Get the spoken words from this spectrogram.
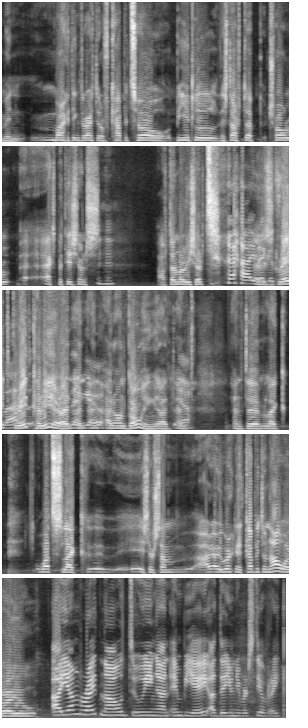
I mean, marketing director of Capito, Beetle, the startup Troll uh, Expeditions. Mhm. I've done my research. It's a great, great career and and, and, and ongoing, and Yeah. and, and um, like, what's like? Uh, is there some? Are, are you working at Capito now, or are you? I am right now doing an MBA at the University of Reykjavik.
